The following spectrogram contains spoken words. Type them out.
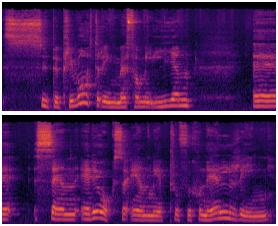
superprivat ring med familjen. Eh, sen är det också en mer professionell ring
